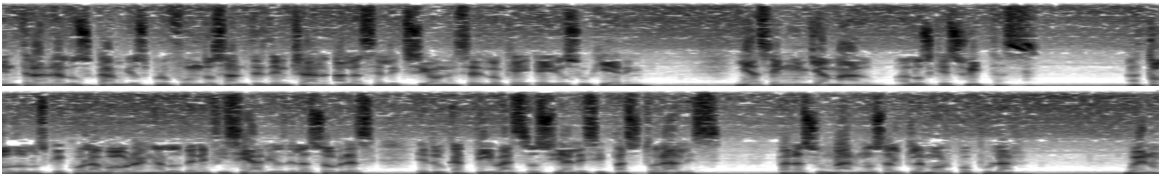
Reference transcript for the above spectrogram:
entrar a los cambios profundos antes de entrar a las elecciones, es lo que ellos sugieren. Y hacen un llamado a los jesuitas, a todos los que colaboran, a los beneficiarios de las obras educativas, sociales y pastorales, para sumarnos al clamor popular. Bueno,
